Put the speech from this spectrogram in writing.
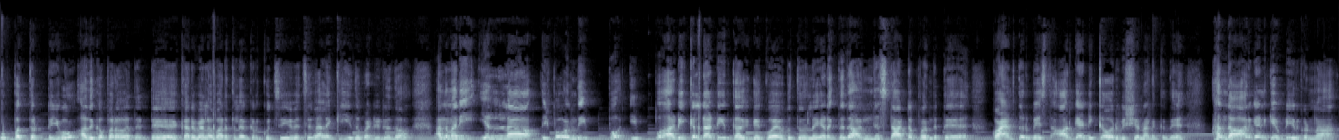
உப்பை தொட்டியும் அதுக்கப்புறம் வந்துட்டு கருவேல மரத்தில் இருக்கிற குச்சி வச்சு விலக்கி இது பண்ணிட்டு இருந்தோம். அந்த மாதிரி எல்லா இப்போ வந்து இப்போ இப்போ அடிக்கல் நாட்டியிருக்காங்க இங்கே கோயம்புத்தூரில். எனக்கு அஞ்சு ஸ்டார்ட் அப் வந்துட்டு கோயம்புத்தூர் பேஸ்ட் ஆர்கானிக்காக ஒரு விஷயம் நடக்குது. அந்த ஆர்கானிக் எப்படி இருக்குன்னா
